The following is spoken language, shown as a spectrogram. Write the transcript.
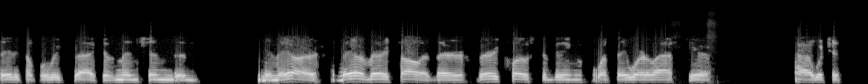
State a couple weeks back, as mentioned, and I mean they are they are very solid. They're very close to being what they were last year, uh, which is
